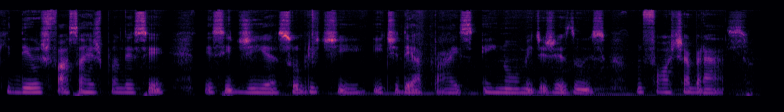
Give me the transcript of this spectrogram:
que Deus faça resplandecer nesse dia sobre ti e te dê a paz em nome de Jesus. Um forte abraço.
